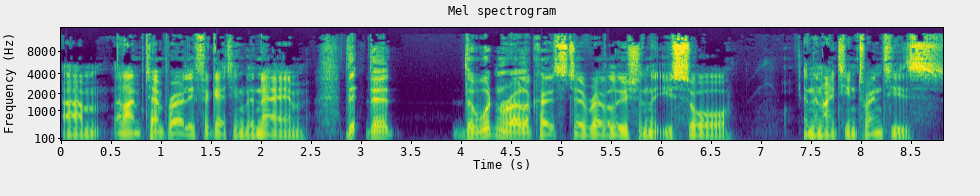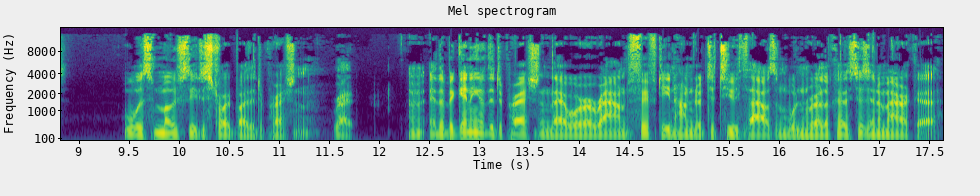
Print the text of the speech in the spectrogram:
Um, and I'm temporarily forgetting the name. The, the the wooden roller coaster revolution that you saw in the 1920s was mostly destroyed by the Depression. Right. Um, at the beginning of the Depression, there were around 1,500 to 2,000 wooden roller coasters in America.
